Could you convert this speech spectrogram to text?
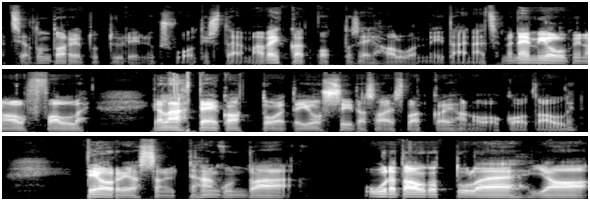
Et sieltä on tarjottu yli yksi vuotista, ja mä veikkaan, että Bottas ei halua niitä enää. Et se menee mieluummin Alfalle ja lähtee katsoa, että jos siitä saisi vaikka ihan ok tallin. Teoriassa nyt tähän, kun tämä uudet autot tulee ja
